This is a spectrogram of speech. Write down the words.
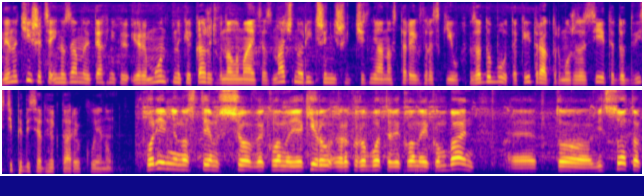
Не натішаться іноземною технікою і ремонтники кажуть, вона ламається значно рідше ніж вітчизняна старих зразків. За добу такий трактор може засіяти до 250 гектарів клину. Порівняно з тим, що виконує, які роботи виконує комбайн, е, то відсоток,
